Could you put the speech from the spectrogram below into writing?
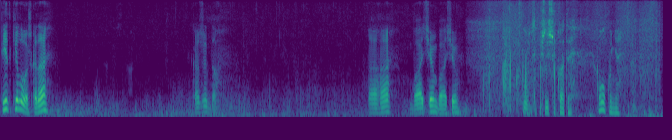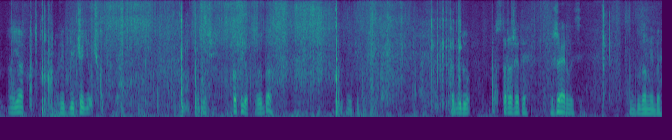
Під кілошка, да? Каже, да. Ага, бачим, бачим. Хлопці пішли шукати окуня, а я вип'ю чайочку. Кофійок свій брав. Вип'ю кофійок. Та буду сторожити жерлиці. Буду за ними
